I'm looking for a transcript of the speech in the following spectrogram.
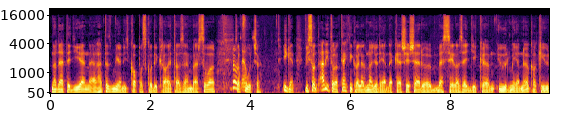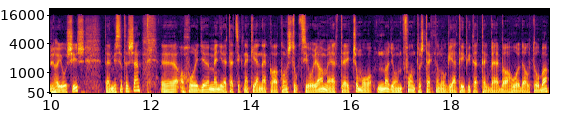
Na de hát egy ilyennel, hát ez milyen így kapaszkodik rajta az ember, szóval, szóval furcsa. Igen, viszont állítólag technikailag nagyon érdekes, és erről beszél az egyik űrmérnök, aki űrhajós is, természetesen, eh, ahogy mennyire tetszik neki ennek a konstrukciója, mert egy csomó nagyon fontos technológiát építettek be ebbe a holdautóba,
